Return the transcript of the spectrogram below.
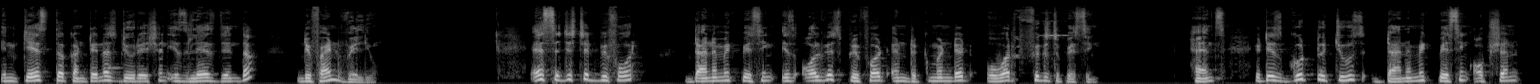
in case the container's duration is less than the defined value. As suggested before, dynamic pacing is always preferred and recommended over fixed pacing. Hence, it is good to choose dynamic pacing option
